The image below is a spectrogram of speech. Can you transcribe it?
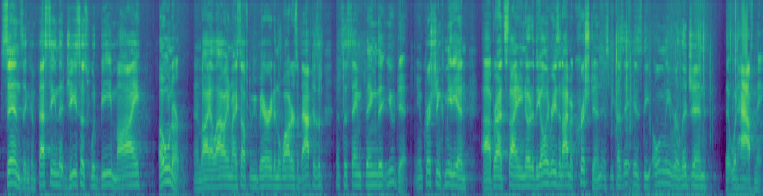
sins and confessing that Jesus would be my owner. And by allowing myself to be buried in the waters of baptism, that's the same thing that you did. You know, Christian comedian uh, Brad Stine noted the only reason I'm a Christian is because it is the only religion that would have me.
